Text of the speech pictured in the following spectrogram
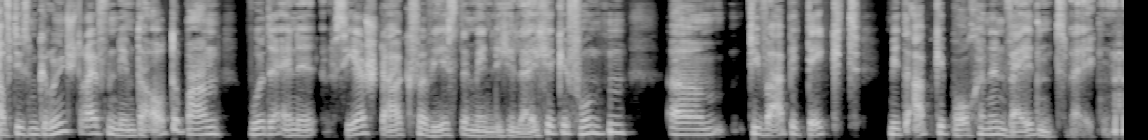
Auf diesem Grünstreifen neben der Autobahn wurde eine sehr stark verweste männliche Leiche gefunden. Ähm, die war bedeckt mit abgebrochenen Weidenzweigen.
